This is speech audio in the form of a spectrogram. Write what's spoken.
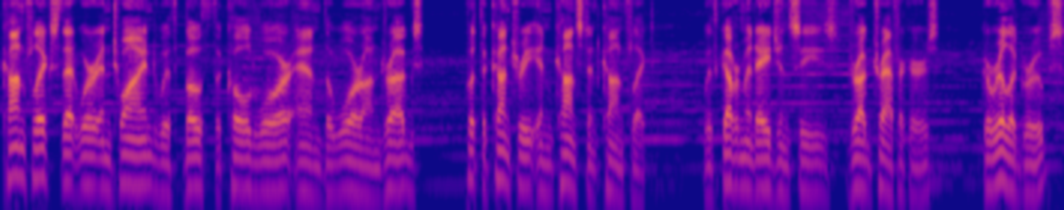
Conflicts that were entwined with both the Cold War and the War on Drugs put the country in constant conflict with government agencies, drug traffickers, guerrilla groups,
